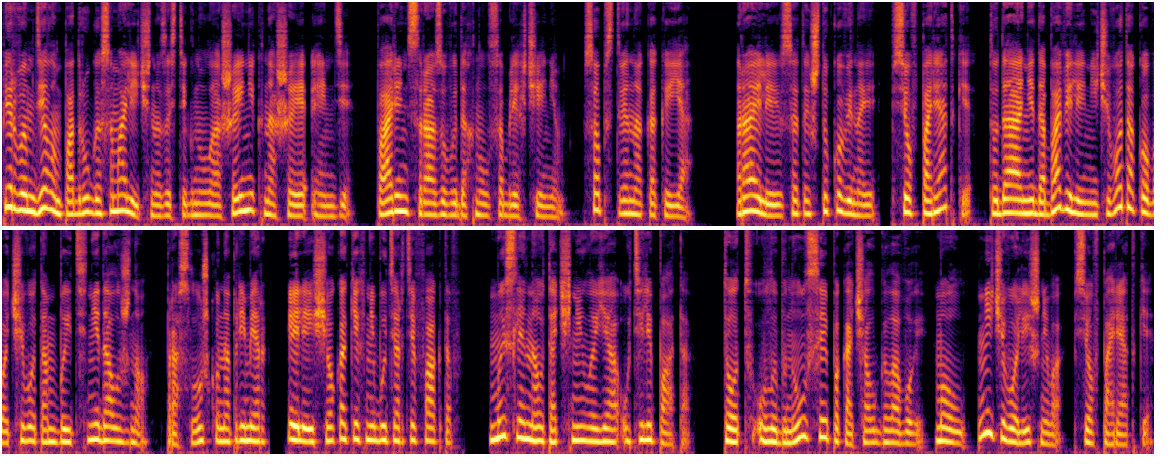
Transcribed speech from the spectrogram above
Первым делом подруга самолично застегнула ошейник на шее Энди. Парень сразу выдохнул с облегчением, собственно, как и я. «Райли, с этой штуковиной все в порядке? Туда не добавили ничего такого, чего там быть не должно? Прослушку, например, или еще каких-нибудь артефактов?» Мысленно уточнила я у телепата. Тот улыбнулся и покачал головой, мол, ничего лишнего, все в порядке.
